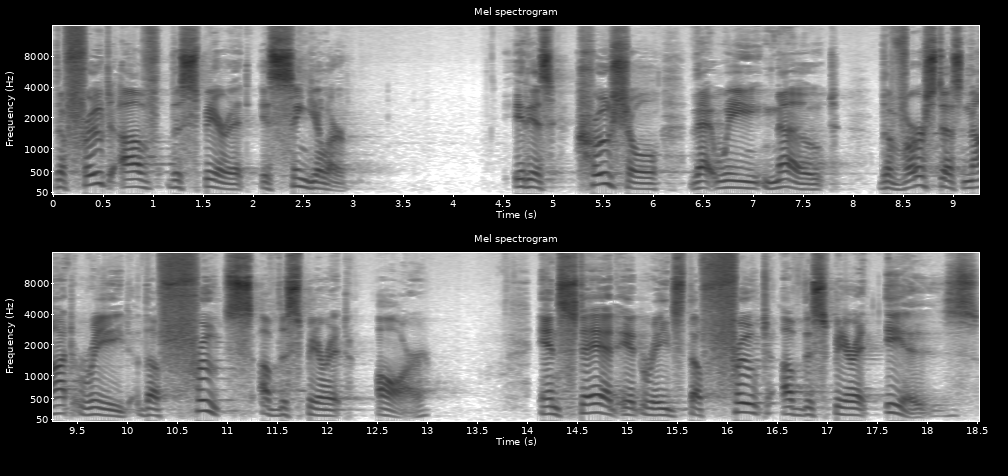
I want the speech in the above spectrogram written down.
the fruit of the Spirit is singular. It is crucial that we note the verse does not read, the fruits of the Spirit are. Instead, it reads, the fruit of the Spirit is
